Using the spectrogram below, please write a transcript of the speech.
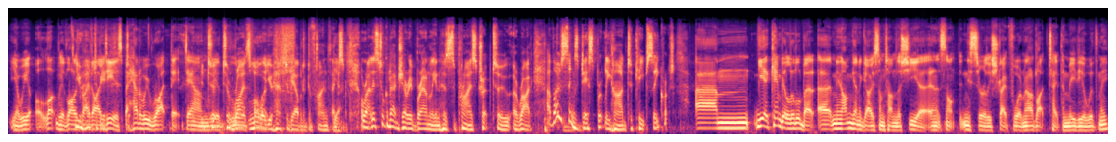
You know, we, a lot, we have a lot of you great ideas, but how do we write that down? To, to write law, you have to be able to define things. Yeah. All right, let's talk about Gerry Brownlee and his surprise trip to Iraq. Are those things desperately hard to keep secret? Um, yeah, it can be a little bit. Uh, I mean, I'm going to go sometime this year, and it's not necessarily straightforward. I mean, I'd like to take the media with me,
